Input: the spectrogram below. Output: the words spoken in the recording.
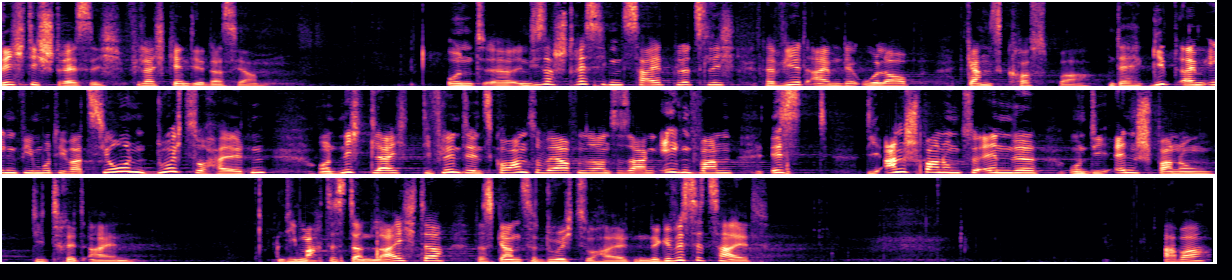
richtig stressig. Vielleicht kennt ihr das ja. Und äh, in dieser stressigen Zeit plötzlich, da wird einem der Urlaub ganz kostbar. Und der gibt einem irgendwie Motivation, durchzuhalten und nicht gleich die Flinte ins Korn zu werfen, sondern zu sagen, irgendwann ist die Anspannung zu Ende und die Entspannung, die tritt ein. Die macht es dann leichter, das Ganze durchzuhalten. Eine gewisse Zeit. Aber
